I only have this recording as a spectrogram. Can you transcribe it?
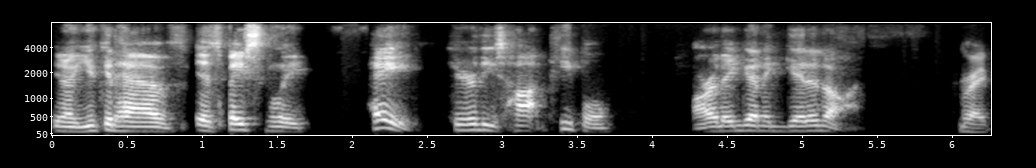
You know, you could have it's basically, hey, here are these hot people. Are they going to get it on? Right.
